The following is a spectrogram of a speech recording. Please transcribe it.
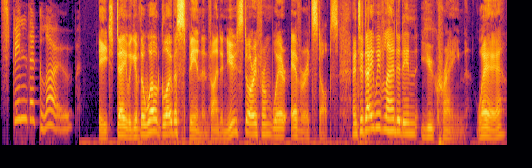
Spin the globe. Each day we give the world globe a spin and find a news story from wherever it stops. And today we've landed in Ukraine, where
